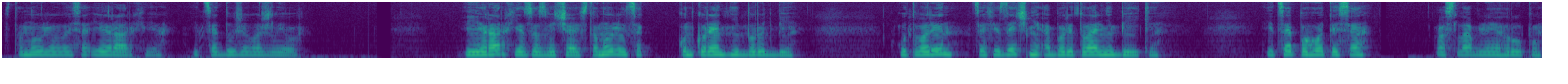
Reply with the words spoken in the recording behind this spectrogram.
встановлювалася ієрархія, і це дуже важливо. Ієрархія зазвичай встановлюється в конкурентній боротьбі. У тварин це фізичні або ритуальні бійки. І це, погодьтеся, ослаблює групу.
